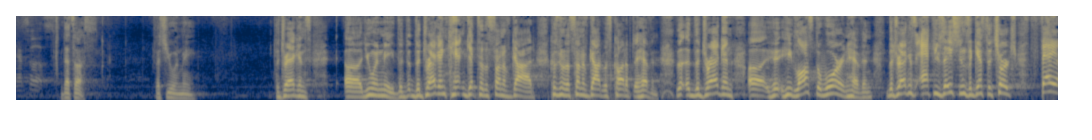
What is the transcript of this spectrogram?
That's us. That's us. That's you and me. The dragon's uh, you and me. The, the, the, dragon can't get to the Son of God because you know, the Son of God was caught up to heaven. The, the dragon, uh, he, he, lost the war in heaven. The dragon's accusations against the church fa-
